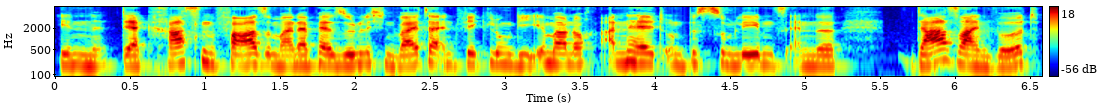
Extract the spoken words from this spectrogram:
in der krassen Phase meiner persönlichen Weiterentwicklung, die immer noch anhält und bis zum Lebensende da sein wird,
